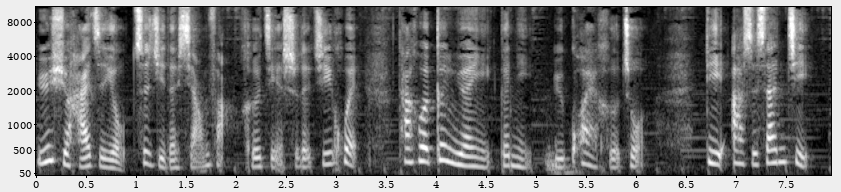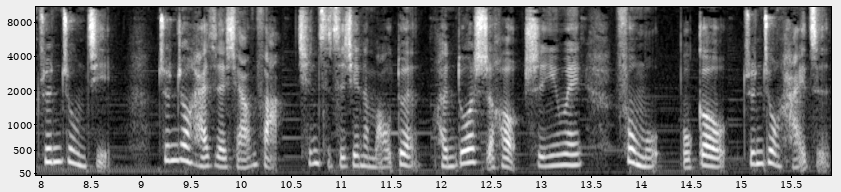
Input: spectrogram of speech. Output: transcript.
允许孩子有自己的想法和解释的机会，他会更愿意跟你愉快合作。第二十三计，尊重计，尊重孩子的想法。亲子之间的矛盾，很多时候是因为父母不够尊重孩子。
